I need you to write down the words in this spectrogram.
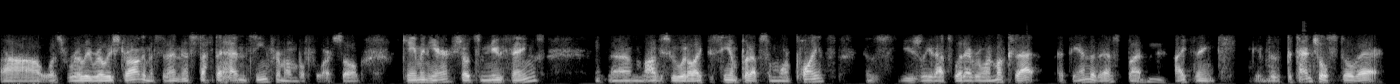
uh, was really, really strong in this event, and stuff I hadn't seen from him before. So came in here, showed some new things. Um, obviously, we would have liked to see him put up some more points because usually that's what everyone looks at at the end of this. But mm-hmm. I think the potential is still there.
